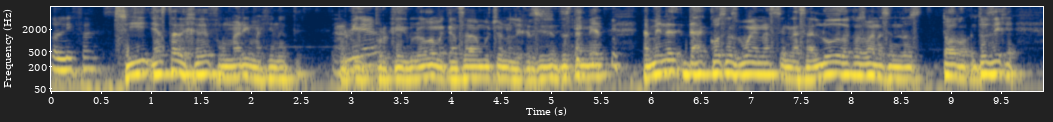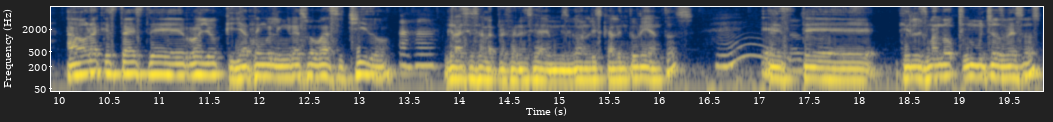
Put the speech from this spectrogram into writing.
OnlyFans. Sí, ya hasta dejé de fumar, imagínate. Ah, porque, luego me cansaba mucho en el ejercicio. Entonces también, también da cosas buenas en la salud, da cosas buenas en los todo. Entonces dije, ahora que está este rollo que ya tengo el ingreso base chido, gracias a la preferencia de mis gonlis calenturientos, mm. este, que les mando muchos besos.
